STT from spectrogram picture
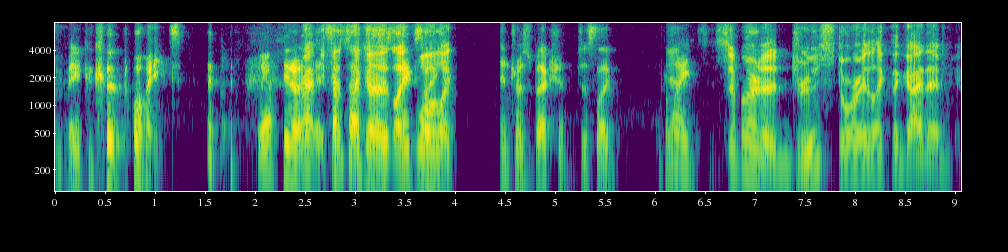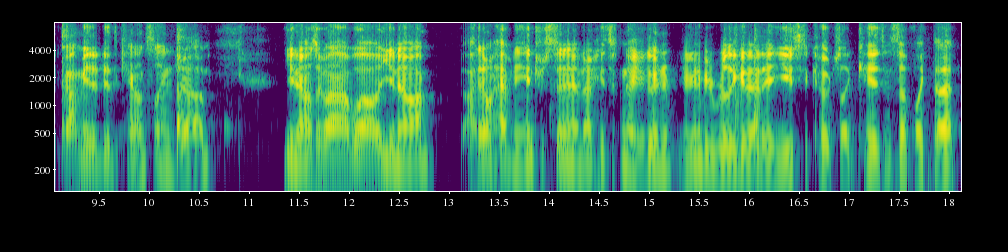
you make a good point. Yeah. you know, Right, it- because sometimes like it a just like takes well like, like introspection, just like, what am Yeah. I? similar to Drew's story, like the guy that got me to do the counseling job, you know, I was like, well, well, you know, I'm I don't have any interest in it. I he's like, no, you're going to you're going to be really good at it. You used to coach like kids and stuff like that.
